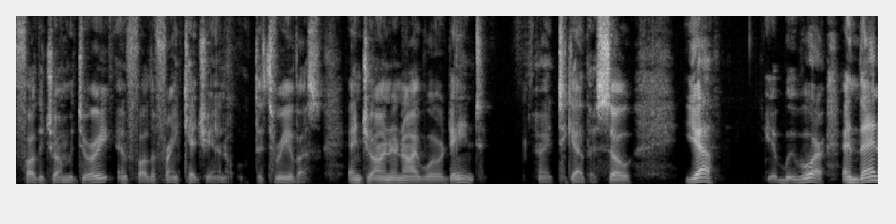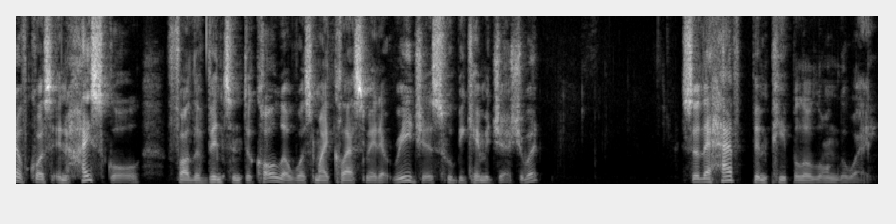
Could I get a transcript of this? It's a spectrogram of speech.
Father John Maduri, and Father Frank Caggiano, the three of us. And John and I were ordained right, together. So, yeah, we were. And then, of course, in high school, Father Vincent DeCola was my classmate at Regis, who became a Jesuit. So there have been people along the way.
